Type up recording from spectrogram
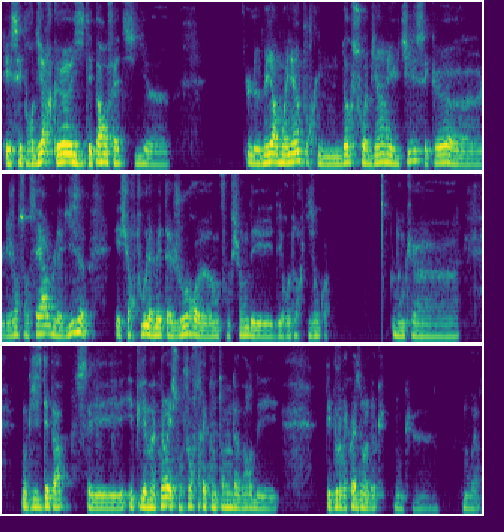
et c'est pour dire que n'hésitez pas en fait, si le meilleur moyen pour qu'une doc soit bien et utile, c'est que euh, les gens s'en servent, la lisent, et surtout la mettent à jour euh, en fonction des, retours qu'ils ont. Quoi. Donc, euh, n'hésitez pas. Et puis les mainteneurs, ils sont toujours très contents d'avoir des, des pull requests dans la doc. Donc, voilà.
